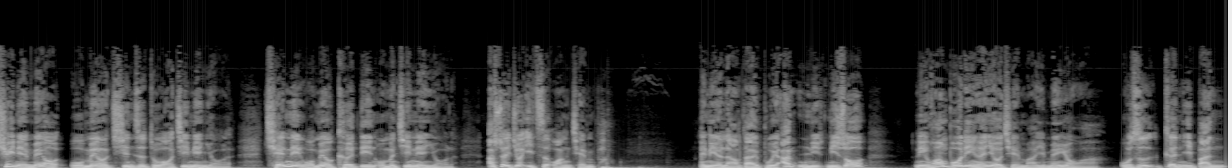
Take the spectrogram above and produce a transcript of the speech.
去年没有，我没有心智图，我今年有了；前年我没有科丁，我们今年有了。啊，所以就一直往前跑。哎，你的脑袋不一样啊！你你说。你黄柏林很有钱吗？也没有啊，我是跟一般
